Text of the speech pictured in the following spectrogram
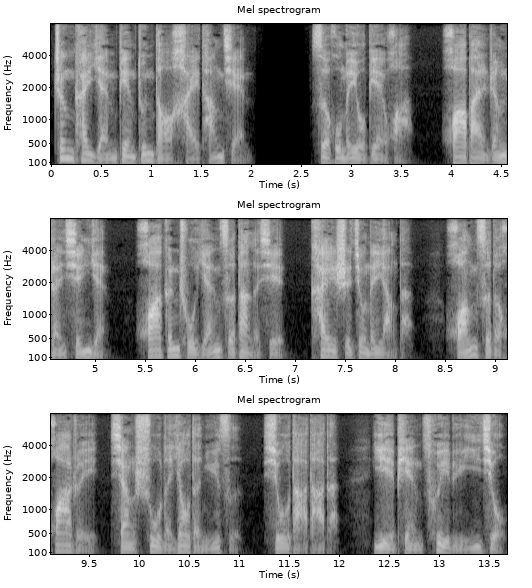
睁开眼便蹲到海棠前，似乎没有变化，花瓣仍然鲜艳，花根处颜色淡了些，开始就那样的黄色的花蕊，像束了腰的女子，羞答答的叶片翠绿依旧。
